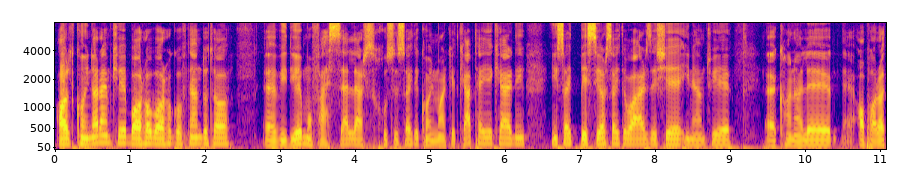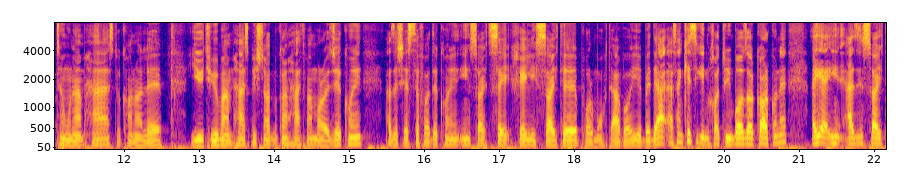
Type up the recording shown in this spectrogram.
آلت کوین هم که بارها بارها گفتم دوتا ویدیو مفصل در خصوص سایت کوین مارکت کپ تهیه کردیم. این سایت بسیار سایت با ارزشه. اینم توی کانال آپاراتمون هم هست. تو کانال یوتیوب هم هست. پیشنهاد می‌کنم حتما مراجعه کنید. ازش استفاده کنید. این سایت خیلی سایت پرمحتوایی به در اصلا کسی که می‌خواد تو این بازار کار کنه اگر از این سایت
